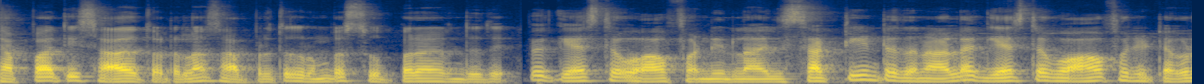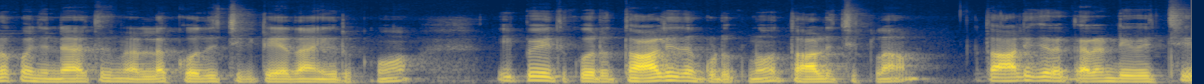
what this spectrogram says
சப்பாத்தி சாதத்தோடலாம் சாப்பிட்றதுக்கு ரொம்ப சூப்பராக இருந்தது. இப்போ கேஸ் ஸ்டவ் ஆஃப் பண்ணிடலாம். இது சட்டின்றதுனால கேஸ் ஸ்டவ் ஆஃப் பண்ணிட்டால் கூட கொஞ்சம் நேரத்துக்கு நல்லா கொதிச்சிக்கிட்டே தான் இருக்கும். இப்போ இதுக்கு ஒரு தாளிதம் கொடுக்கணும் தாளிச்சிக்கலாம். தாளிக்கிற கரண்டி வச்சு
